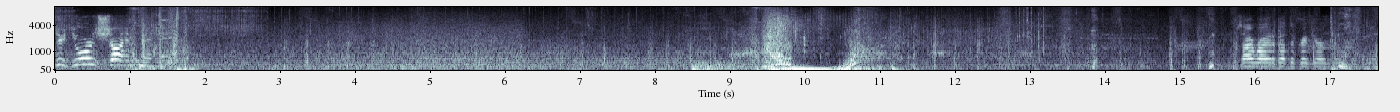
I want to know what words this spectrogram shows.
Dude, you already shot him in the head. Was I right about the graveyard the moon slipping in?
